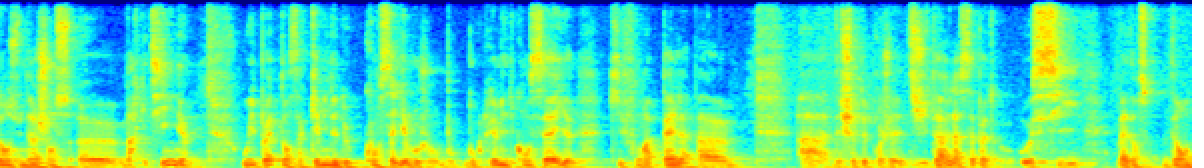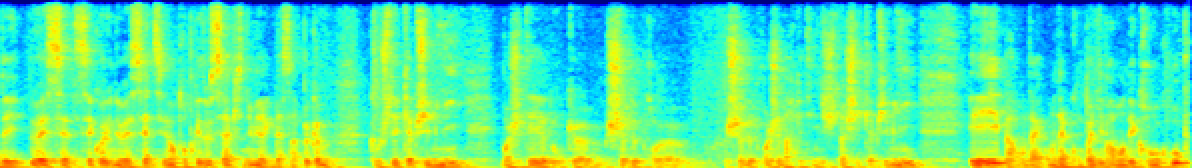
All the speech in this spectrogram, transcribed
dans une agence euh, marketing, ou il peut être dans un cabinet de conseil. Il y a beaucoup de cabinets de conseil qui font appel à, des chefs de projet digital. Ça peut être aussi bah, dans, des ESN. C'est quoi une ESN C'est une entreprise de services numériques. Bah, c'est un peu comme, comme je disais Capgemini. Moi, j'étais donc euh, chef de chef de projet marketing digital chez Capgemini. Et bah, on, a, on a accompagné vraiment des grands groupes.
